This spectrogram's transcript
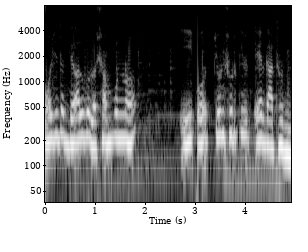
মসজিদের দেওয়ালগুলো সম্পূর্ণ ইট ও চুন সুরকির এর গাঁথুনি।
